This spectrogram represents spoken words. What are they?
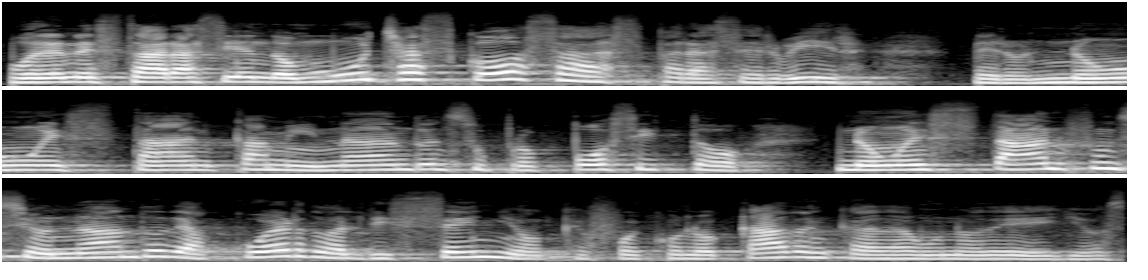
Pueden estar haciendo muchas cosas para servir, pero no están caminando en su propósito, no están funcionando de acuerdo al diseño que fue colocado en cada uno de ellos.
